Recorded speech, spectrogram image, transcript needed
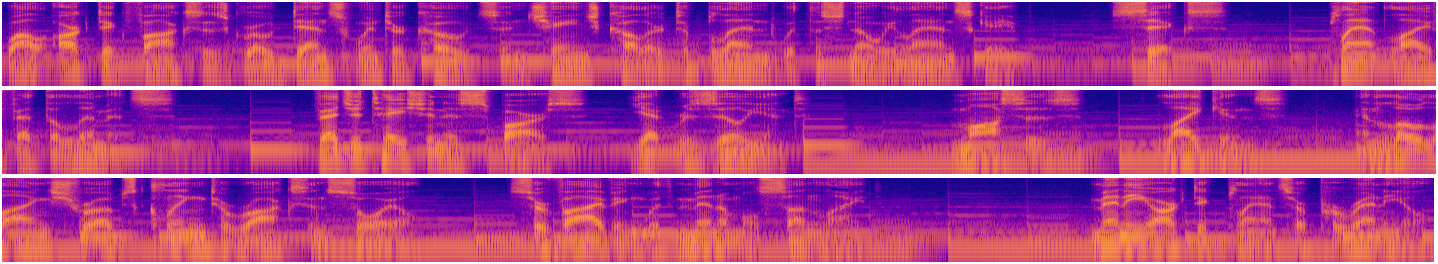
while Arctic foxes grow dense winter coats and change color to blend with the snowy landscape. 6. Plant life at the limits. Vegetation is sparse, yet resilient. Mosses, lichens, and low-lying shrubs cling to rocks and soil, surviving with minimal sunlight. Many Arctic plants are perennial,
